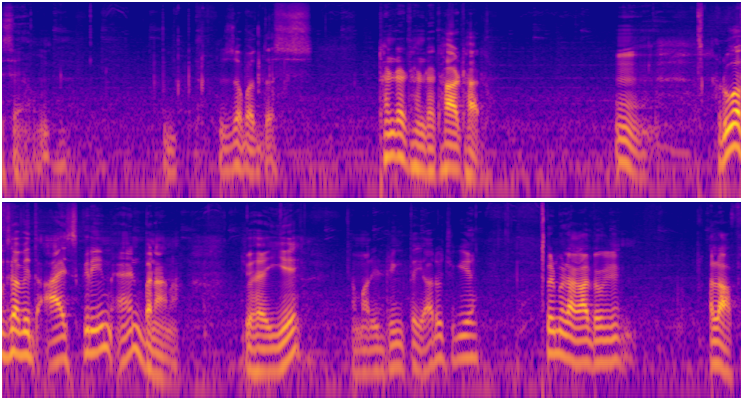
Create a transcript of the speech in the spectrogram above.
इसे से ज़बरदस्त, ठंडा ठंडा, ठार ठार। Rooh Afza with ice cream and banana जो है ये हमारी ड्रिंक तैयार हो चुकी है। फिर मुलाकात होगी अल्लाह हाफ़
